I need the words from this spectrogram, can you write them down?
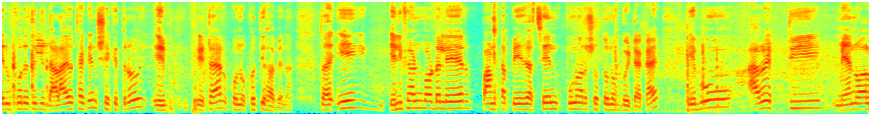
এর উপরে যদি দাঁড়ায়ও থাকেন, সেক্ষেত্রেও এটার কোনো ক্ষতি হবে না। তা এই এলিফ্যান্ট মডেলের পাম্পটা পেয়ে যাচ্ছেন পনেরোশত নব্বই টাকায় এবং আরও একটি ম্যানুয়াল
